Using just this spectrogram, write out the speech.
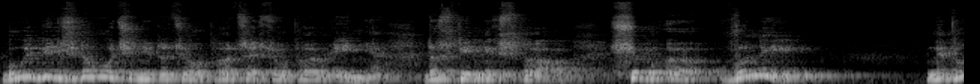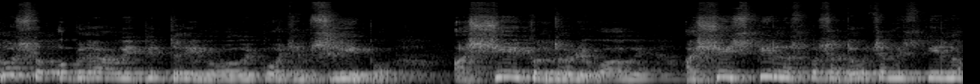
були більш долучені до цього процесу управління, до спільних справ, щоб е, вони не просто обирали і підтримували потім сліпо, а ще й контролювали, а ще й спільно з посадовцями спільно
